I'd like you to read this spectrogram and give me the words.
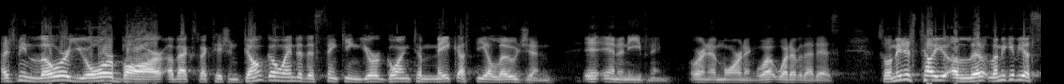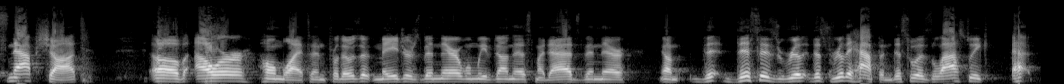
I just mean lower your bar of expectation. Don't go into this thinking you're going to make a theologian in, in an evening or in a morning, whatever that is. So let me just tell you a little, let me give you a snapshot of our home life. And for those that Major's been there when we've done this, my dad's been there. Um, th- this is really, this really happened. This was last week at,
